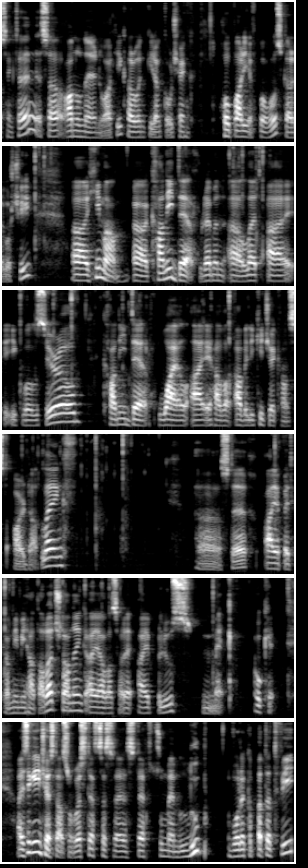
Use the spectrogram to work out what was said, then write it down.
ասենք թե, հեսա անուններ են ուղակի, կարող ենք իրանք կոչենք հոպար եւ Պողոս, կարևոր չի։ Հիմա քանի դեռ, ուրեմն let i equals 0, քանի դեռ while i ավելի քիչ է քան r.length ստեղ i-ը պետք է մի-մի հատ առաջ տանենք, i հավասար է i plus 1։ Okay։ Այսինքն ինչ է ստացվում, որ ստեղծում եմ loop, որը կպտտվի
